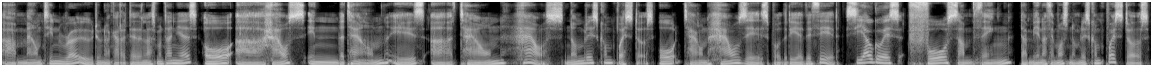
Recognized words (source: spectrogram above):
a mountain road, una carretera en las montañas. Or a house in the town is a town house. Nombres compuestos. O townhouses, podría decir. Si algo es for something, también hacemos nombres compuestos.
